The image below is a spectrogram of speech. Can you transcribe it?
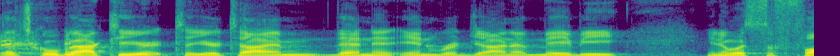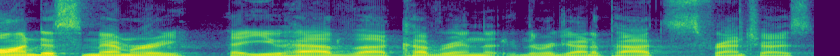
let's go back to your to your time then in, in Regina. Maybe you know what's the fondest memory that you have uh, covering the, the Regina Pats franchise?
